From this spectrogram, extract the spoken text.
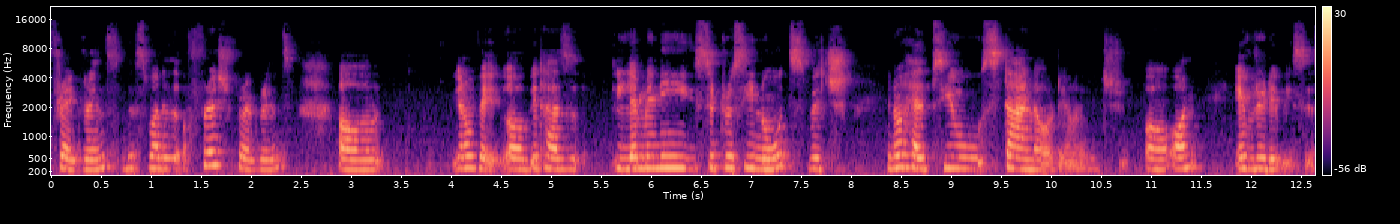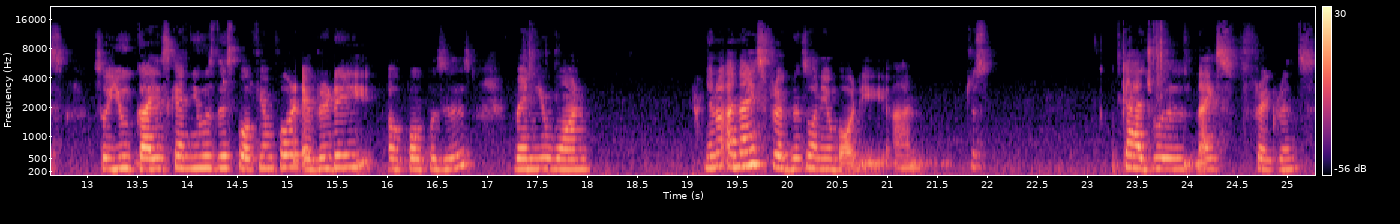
fragrance. This one is a fresh fragrance. Uh, you know, uh, it has lemony, citrusy notes which you know helps you stand out you know which, uh, on everyday basis. So you guys can use this perfume for everyday uh, purposes when you want you know a nice fragrance on your body and just casual nice fragrance.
